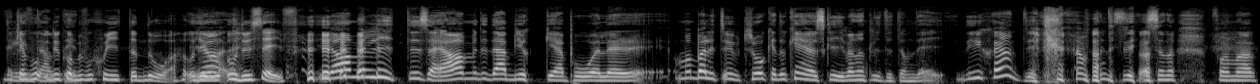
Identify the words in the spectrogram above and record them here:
Du, få, du kommer få skit ändå och du, Ja. och du är safe. Ja men lite så här, ja men det där bjuckar jag på eller om man bara är lite uttråkad då kan jag skriva något litet om dig. Det är skönt ju. Det är form av,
